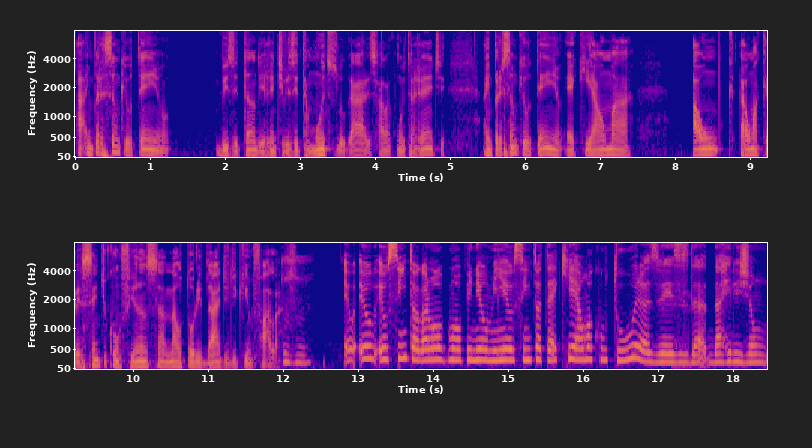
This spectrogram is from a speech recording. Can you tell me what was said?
A impressão que eu tenho visitando, e a gente visita muitos lugares, fala com muita gente, a impressão que eu tenho é que há uma, há um, há uma crescente confiança na autoridade de quem fala. Uhum eu, eu, eu, sinto, agora uma, uma, opinião minha, eu sinto até que é uma cultura, às vezes, da, da religião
